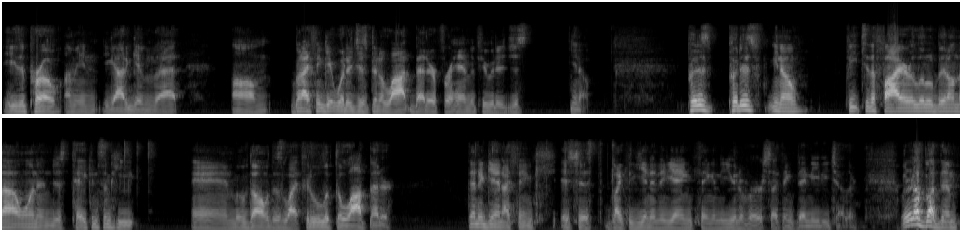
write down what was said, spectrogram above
He's a pro. I mean, you got to give him that. Um, but I think it would have just been a lot better for him if he would have just, you know, put his put his you know feet to the fire a little bit on that one and just taken some heat and moved on with his life. It would have looked a lot better. then again, I think it's just like the yin and the yang thing in the universe. I think they need each other. But enough about them.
